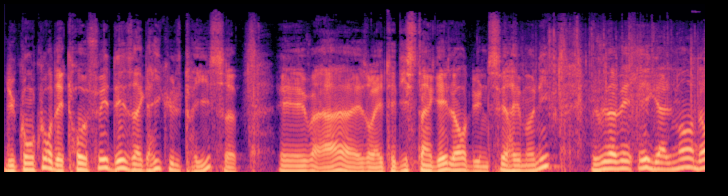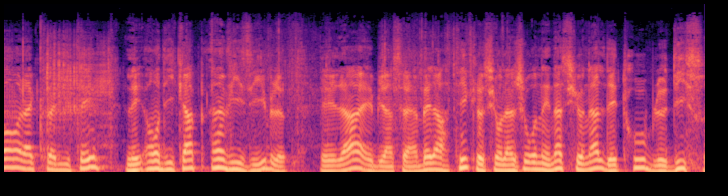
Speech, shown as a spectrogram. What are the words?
du concours des trophées des agricultrices. Et voilà, elles ont été distinguées lors d'une cérémonie. Vous avez également dans l'actualité les handicaps invisibles. Et là, eh bien, c'est un bel article sur la journée nationale des troubles 10.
